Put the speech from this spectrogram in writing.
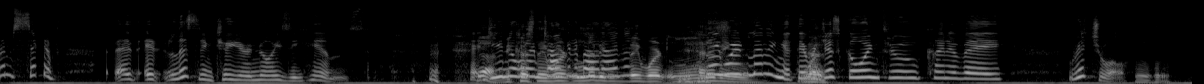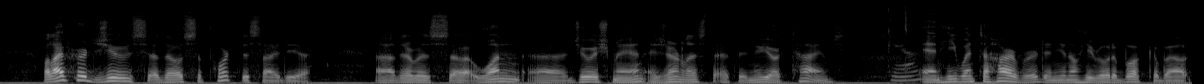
I'm sick of it, it, listening to your noisy hymns. Yeah, Do you know what I'm talking about, living, Ivan? They weren't They living. weren't living it. They were just going through kind of a ritual. Well, I've heard Jews, uh, though, support this idea. Uh, there was uh, one uh, Jewish man, a journalist at the New York Times, Yeah. and he went to Harvard, and you know he wrote a book about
